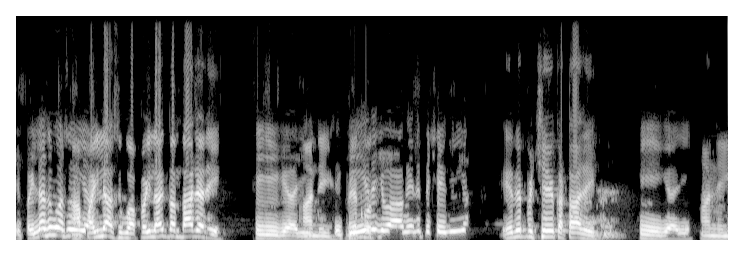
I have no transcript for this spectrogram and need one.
ਇਹ ਪਹਿਲਾ ਸੂਆ ਹਾਂ ਸੂਈ ਆ? ਪਹਿਲਾ ਸੂਆ ਪਹਿਲਾ ਹੀ ਦੰਦਾ ਜਰੇ ਠੀਕ ਹੈ ਜੀ। ਹਾਂਜੀ, ਕੀ। ਇਹਦੇ ਜਵਾਬ ਇਹਦੇ ਪਿੱਛੇ ਕੀ ਆ? ਇਹਦੇ ਪਿੱਛੇ ਕੱਟਾ ਜੇ। ਠੀਕ ਹੈ ਜੀ। ਹਾਂਜੀ।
